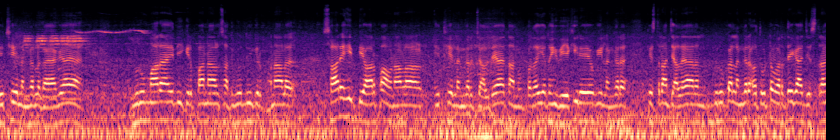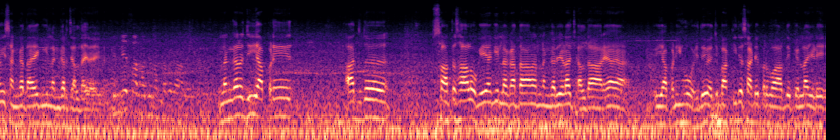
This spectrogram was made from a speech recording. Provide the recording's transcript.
ਇੱਥੇ ਲੰਗਰ ਲਗਾਇਆ ਗਿਆ ਹੈ। ਗੁਰੂ ਮਹਾਰਾਜ ਦੀ ਕਿਰਪਾ ਨਾਲ ਸਤਿਗੁਰੂ ਦੀ ਕਿਰਪਾ ਨਾਲ ਸਾਰੇ ਹੀ ਪਿਆਰ ਭਾਵਨਾ ਨਾਲ ਇੱਥੇ ਲੰਗਰ ਚੱਲ ਰਿਹਾ ਹੈ। ਤੁਹਾਨੂੰ ਪਤਾ ਹੀ ਹੈ ਤੁਸੀਂ ਵੇਖ ਹੀ ਰਹੇ ਹੋ ਕਿ ਲੰਗਰ ਕਿਸ ਤਰ੍ਹਾਂ ਚੱਲ ਰਿਹਾ ਹੈ। ਗੁਰੂ ਕਾ ਲੰਗਰ ਅਟੁੱਟ ਵਰਤੇਗਾ ਜਿਸ ਤਰ੍ਹਾਂ ਵੀ ਸੰਗਤ ਆਏਗੀ ਲੰਗਰ ਚੱਲਦਾ ਹੀ ਰਹੇਗਾ ਕਿੰਨੇ ਸਾਲਾਂ ਤੋਂ ਲੰਗਰ ਲਗਾ ਰਹੇ ਹੋ? ਲੰਗਰ ਜੀ ਆਪਣੇ ਅੱਜ ਤੋਂ 7 ਸਾਲ ਹੋ ਗਏ ਆ ਕਿ ਲਗਾਤਾਰ ਲੰਗਰ ਜਿਹੜਾ ਚੱਲਦਾ ਆ ਰਿਹਾ ਆ ਵੀ ਆਪਣੀ ਹੋਜ ਦੇ ਵਿੱਚ। ਬਾਕੀ ਤੇ ਸਾਡੇ ਪਰਿਵਾਰ ਦੇ ਪਹਿਲਾਂ ਜਿਹੜੇ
